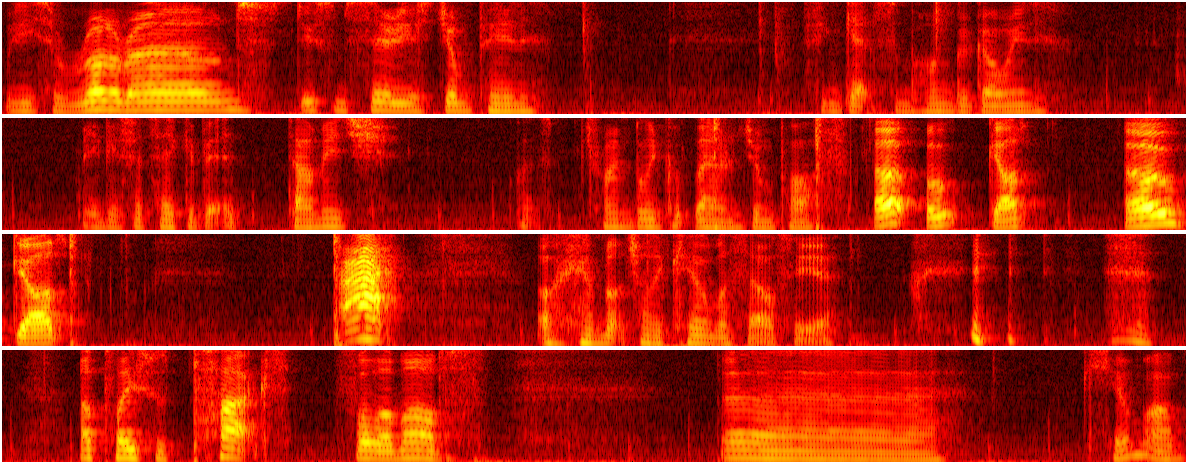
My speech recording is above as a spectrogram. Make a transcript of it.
We need to run around, do some serious jumping. If you can get some hunger going. Maybe if I take a bit of damage. Let's try and blink up there and jump off. Oh, oh, God. Oh, God. Ah! Okay, I'm not trying to kill myself here. that place was packed full of mobs. Uh, come on.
